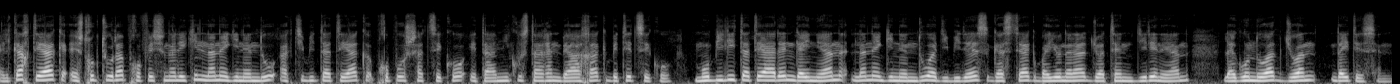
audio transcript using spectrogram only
Elkarteak estruktura profesionalekin lan eginen du aktibitateak proposatzeko eta amikustaren beharrak betetzeko. Mobilitatearen gainean lan eginen du adibidez gazteak baionara joaten direnean lagunduak joan daitezen.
